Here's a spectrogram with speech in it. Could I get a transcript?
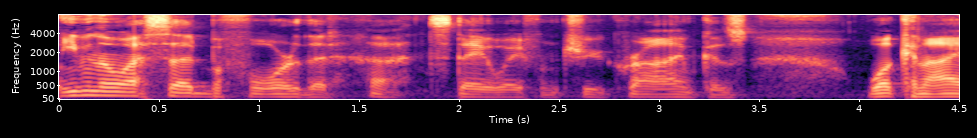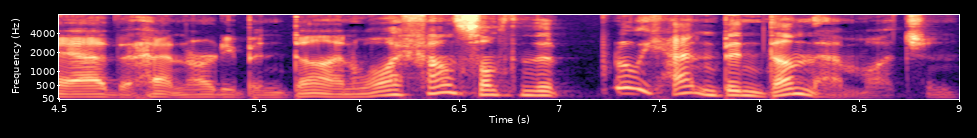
even though I said before that uh, stay away from true crime because what can I add that hadn't already been done? Well, I found something that really hadn't been done that much, and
